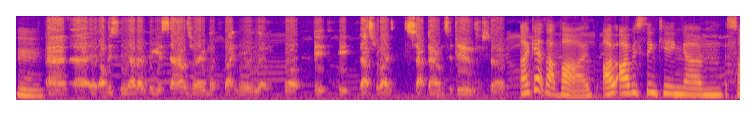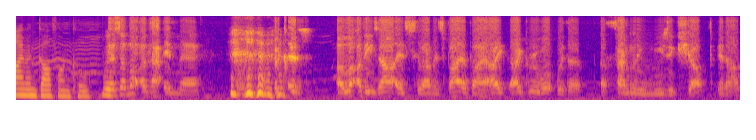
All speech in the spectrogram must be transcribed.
Hmm. And uh, it, obviously, I don't think it sounds very much like Neil Young, but it, it, that's what I sat down to do. So I get that vibe. I, I was thinking um, Simon Garfunkel. With... there's a lot of that in there because a lot of these artists who I'm inspired by, I, I grew up with a, a family music shop in our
